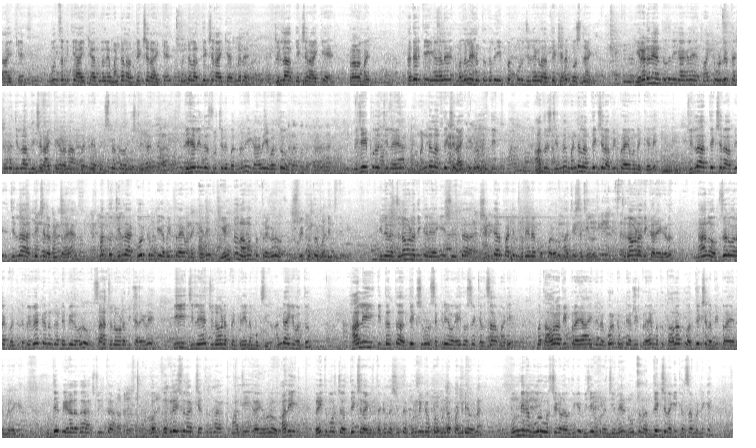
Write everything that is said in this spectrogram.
ಆಯ್ಕೆ, ಬೂತ್ ಸಮಿತಿ ಆಯ್ಕೆ ಆದಮೇಲೆ ಮಂಡಲ ಅಧ್ಯಕ್ಷರ ಆಯ್ಕೆ, ಮಂಡಲ ಅಧ್ಯಕ್ಷರ ಆಯ್ಕೆ ಆದಮೇಲೆ ಜಿಲ್ಲಾ ಅಧ್ಯಕ್ಷರ ಆಯ್ಕೆ ಪ್ರಾರಂಭ ಆಯಿತು. ಅದೇ ರೀತಿ ಈಗಾಗಲೇ ಮೊದಲನೇ ಹಂತದಲ್ಲಿ ಇಪ್ಪತ್ಮೂರು ಜಿಲ್ಲೆಗಳ ಅಧ್ಯಕ್ಷರ ಘೋಷಣೆ ಆಗಿದೆ. ಎರಡನೇ ಹಂತದಲ್ಲಿ ಈಗಾಗಲೇ ಬಾಕಿ ಉಳಿದಿರ್ತಕ್ಕಂಥ ಜಿಲ್ಲಾಧ್ಯಕ್ಷರ ಆಯ್ಕೆಗಳನ್ನು ಪ್ರಕ್ರಿಯೆ ಮುಗಿಸಬೇಕು ಅನ್ನೋ ದೃಷ್ಟಿಯಿಂದ ದೆಹಲಿಯಿಂದ ಸೂಚನೆ ಬಂದ ಮೇಲೆ ಈಗಾಗಲೇ ಇವತ್ತು ವಿಜಯಪುರ ಜಿಲ್ಲೆಯ ಮಂಡಲ ಅಧ್ಯಕ್ಷರ ಆಯ್ಕೆಗಳು ಮುಗಿದಿತ್ತು. ಆ ದೃಷ್ಟಿಯಿಂದ ಮಂಡಲ ಅಧ್ಯಕ್ಷರ ಅಭಿಪ್ರಾಯವನ್ನು ಕೇಳಿ, ಜಿಲ್ಲಾ ಅಧ್ಯಕ್ಷರ ಅಭಿ, ಜಿಲ್ಲಾ ಅಧ್ಯಕ್ಷರ ಅಭಿಪ್ರಾಯ ಮತ್ತು ಜಿಲ್ಲಾ ಕೋರ್ ಕಮಿಟಿ ಅಭಿಪ್ರಾಯವನ್ನು ಕೇಳಿ ಎಂಟು ನಾಮಪತ್ರಗಳು ಸ್ವೀಕೃತಗೊಂಡಿದ್ದೀವಿ ಇಲ್ಲಿನ ಚುನಾವಣಾಧಿಕಾರಿಯಾಗಿ ಶ್ರೀಯುತ ಶಂಕರ್ ಪಾಟೀಲ್ ಮುನಿಯನಕೊಪ್ಪರವರು ಮಾಜಿ ಸಚಿವರು, ಚುನಾವಣಾಧಿಕಾರಿಗಳು, ನಾನು ಅಬ್ಸರ್ವರ್ ಆಗಿ ಬಂದಿದ್ದೆ ವಿವೇಕಾನಂದ ಡಬ್ಬಿರವರು ಸಹ ಚುನಾವಣಾಧಿಕಾರಿಗಳೇ ಈ ಜಿಲ್ಲೆಯ ಚುನಾವಣಾ ಪ್ರಕ್ರಿಯೆಯನ್ನು ಮುಗಿಸಿದರು. ಹಂಗಾಗಿ ಇವತ್ತು ಹಾಲಿ ಇದ್ದಂಥ ಅಧ್ಯಕ್ಷಗಳು ಸಕ್ರಿಯವಾಗಿ ಐದು ವರ್ಷ ಕೆಲಸ ಮಾಡಿ ಮತ್ತು ಅವರ ಅಭಿಪ್ರಾಯ, ಇಲ್ಲಿನ ಕೋರ್ ಕಮಿಟಿ ಅಭಿಪ್ರಾಯ ಮತ್ತು ತಾಲೂಕು ಅಧ್ಯಕ್ಷರ ಅಭಿಪ್ರಾಯದ ಮೇರೆಗೆ ಮುದ್ದೇಬಿಹಾಳದ ಶ್ರೀಯುತ ಬಬ್- ಬಬಲೇಶ್ವರ ಕ್ಷೇತ್ರದ ಮಾಜಿ ಇವರು ಹಾಲಿ ರೈತ ಮೋರ್ಚಾ ಅಧ್ಯಕ್ಷರಾಗಿರ್ತಕ್ಕಂಥ ಶ್ರೀಯುತ ಗುರುಲಿಂಗಪ್ಪ ಗುಂಡಪ್ಪ ಅಂಗಡಿಯವರನ್ನ ಮುಂದಿನ ಮೂರು ವರ್ಷಗಳ ಅವಧಿಗೆ ವಿಜಯಪುರ ಜಿಲ್ಲೆಯ ನೂತನ ಅಧ್ಯಕ್ಷರಾಗಿ ಕೆಲಸ ಮಾಡಲಿಕ್ಕೆ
